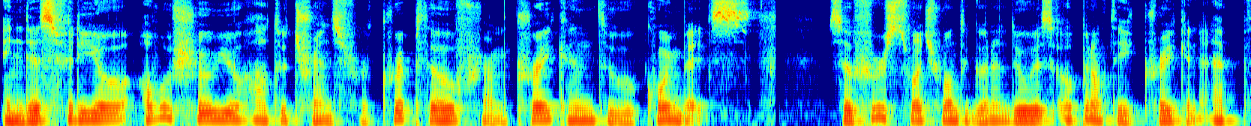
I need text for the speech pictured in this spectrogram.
In this video, I will show you how to transfer crypto from Kraken to Coinbase. So first what you want to go and do is open up the Kraken app.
